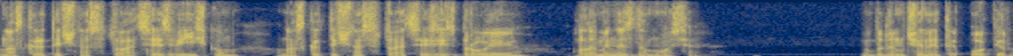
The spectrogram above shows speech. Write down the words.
У нас критична ситуація з військом, у нас критична ситуація зі зброєю, але ми не здамося. Ми будемо чинити опір.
